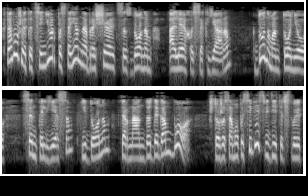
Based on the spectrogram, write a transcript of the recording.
К тому же этот сеньор постоянно обращается с доном Алехо Секьяром, к доном Антонио Сентельесом и доном Фернандо де Гамбоа, что же само по себе свидетельствует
